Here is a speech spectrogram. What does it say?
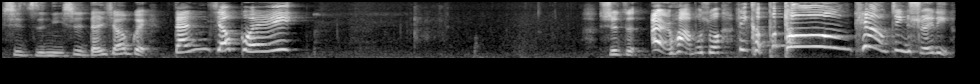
狮子你是胆小鬼，胆小鬼！”狮子二话不说，立刻扑通跳进水里。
